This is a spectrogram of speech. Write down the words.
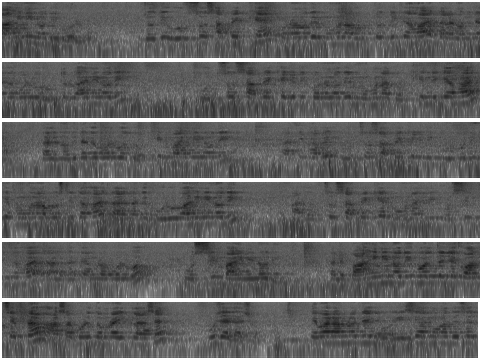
বাহিনী নদী বলব। যদি উৎস সাপেক্ষে কোনো নদীর মোহনা উত্তর দিকে হয়, তাহলে নদীটাকে বলব উত্তর বাহিনী নদী। উৎস সাপেক্ষে যদি কোনো নদীর মোহনা দক্ষিণ দিকে হয়, তাহলে নদীটাকে বলব দক্ষিণ বাহিনী নদী। একইভাবে উৎস সাপেক্ষে যদি পূর্ব দিকে মোহনা অবস্থিত হয়, তাহলে তাকে পূর্ব বাহিনী নদী। আর উৎস সাপেক্ষে মোহনা যদি পশ্চিম দিকে হয়, তাহলে তাকে আমরা বলব পশ্চিম বাহিনী নদী। তাহলে বাহিনী নদী বলতে যে কনসেপ্টটা আশা করি তোমরা এই ক্লাসে বুঝে গেছো। এবার আমরা দেখব এশিয়া মহাদেশের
